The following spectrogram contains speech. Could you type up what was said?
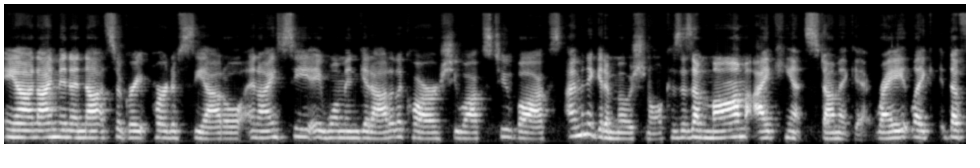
and I'm in a not so great part of Seattle, and I see a woman get out of the car. She walks two blocks. I'm going to get emotional because as a mom, I can't stomach it, right? Like the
